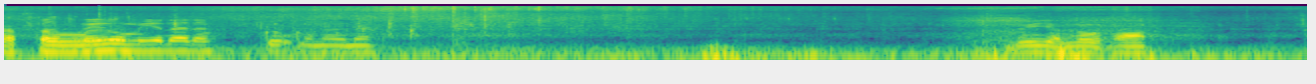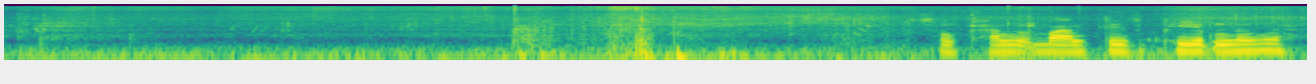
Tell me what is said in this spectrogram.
អត់ទៅមើលមានដែរជក់មកនៅនេះវាយ៉ាប់លោតអស់សំខាន់វាបានទិដ្ឋភាពហ្នឹងណា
